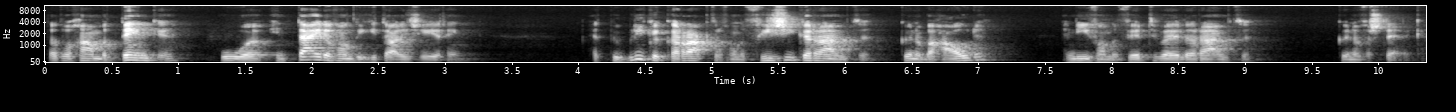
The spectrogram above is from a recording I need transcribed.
dat we gaan bedenken hoe we in tijden van digitalisering het publieke karakter van de fysieke ruimte kunnen behouden en die van de virtuele ruimte kunnen versterken.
